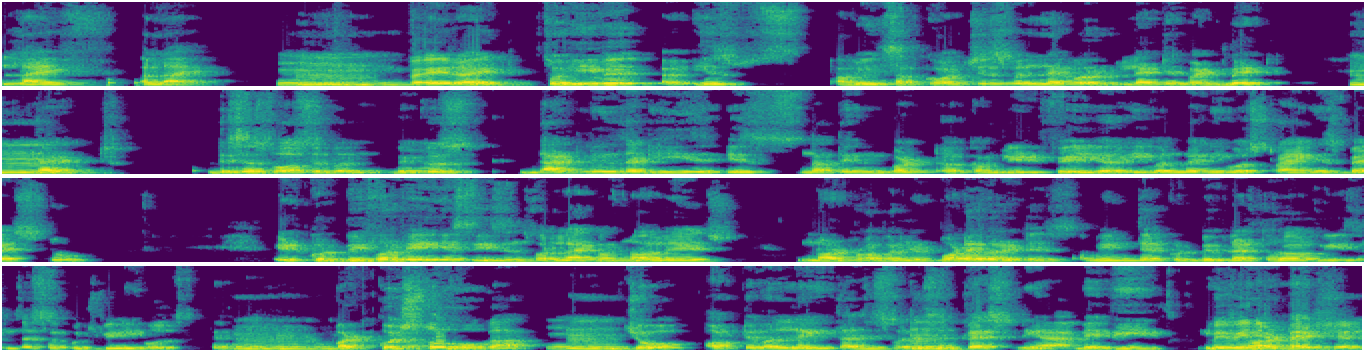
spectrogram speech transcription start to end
life a lie. Mm-hmm. Mm, very right. So he will uh, his I mean subconscious will never let him admit mm. that this is possible mm-hmm. because mm. that means that he is nothing but a complete failure even when he was trying his best to. It could be for various reasons for lack of knowledge, not proper whatever it is i mean there could be plethora of reasons ऐसा कुछ भी नहीं बोल सकते Mm. बट कुछ तो होगा Mm. जो ऑप्टिमल नहीं था जिस वजह से बेस्ट नहीं आया मे बी Maybe nutrition,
